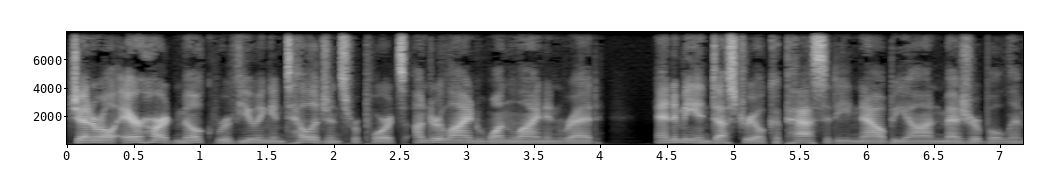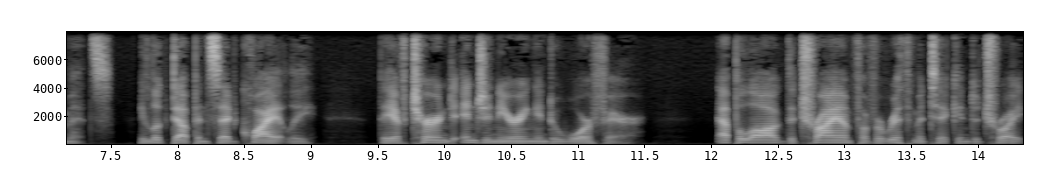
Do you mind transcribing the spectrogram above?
General Erhard Milch reviewing intelligence reports underlined one line in red, enemy industrial capacity now beyond measurable limits. He looked up and said quietly, they have turned engineering into warfare. Epilogue The Triumph of Arithmetic in Detroit.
